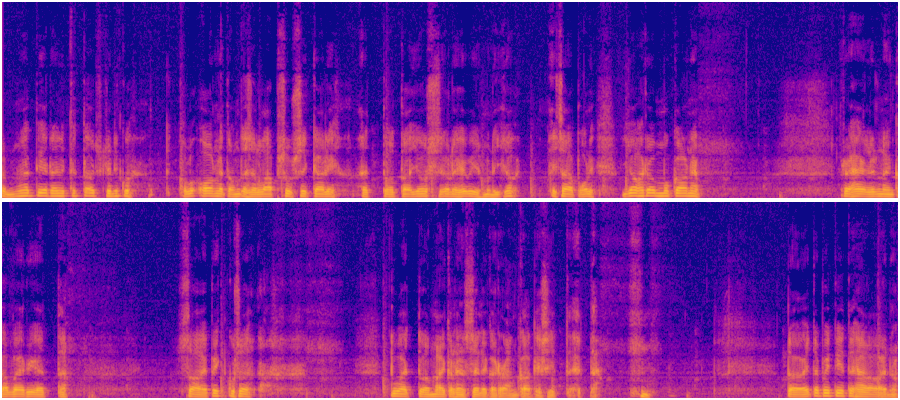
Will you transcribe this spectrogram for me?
en minä tiedä nyt, että olisiko niin ollut onnetonta se lapsuus sikäli, että tuota, Jossi oli hyvin jo, isäpuoli johdonmukainen, rehellinen kaveri, että sai pikkusen tuettua meikäläisen selkärankaakin sitten, että hm, töitä piti tehdä aina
